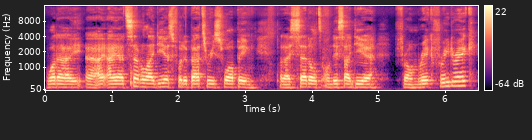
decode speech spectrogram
what I, uh, I, had several ideas for the battery swapping, but I settled on this idea from Rick Friedrich,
